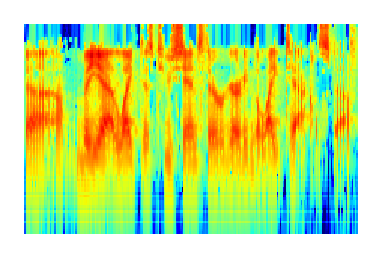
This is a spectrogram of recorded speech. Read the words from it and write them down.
Uh, but yeah, I liked his two cents there regarding the light tackle stuff.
